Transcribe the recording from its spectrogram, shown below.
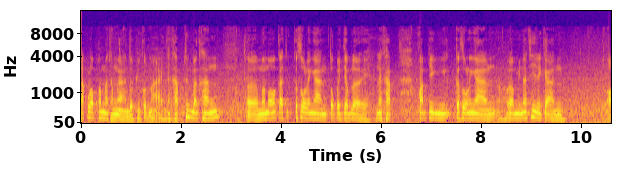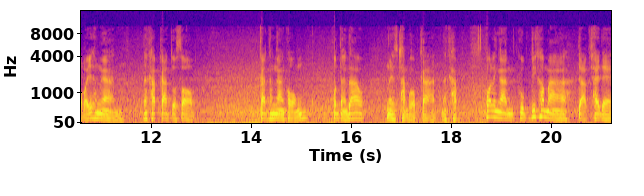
ลักลอบเข้ามาทำงานโดยผิดกฎหมายนะครับ ซึ่งบางครั้ง มันมองว่ากระทรวงแรงงานตกเป็นจำเลยนะครับ ความจริงกระทรวงแรงงานเรามีหน้าที่ในการออกใบอนุญาตทำงานนะครับ การตรวจสอบการทำงานของคนต่างด้าวในสถานประกอบการนะครับ เพราะแรงงานกลุ่มที่เข้ามาจากชายแดน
